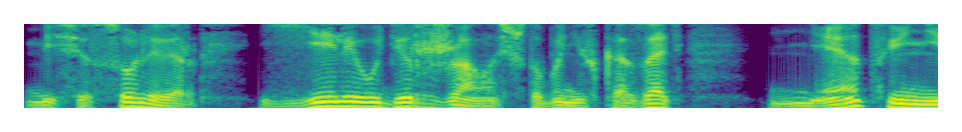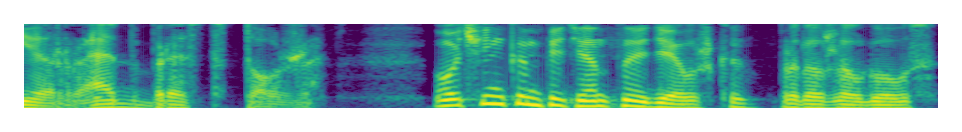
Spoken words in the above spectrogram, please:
Миссис Оливер еле удержалась, чтобы не сказать «нет, и не Редбрест тоже». «Очень компетентная девушка», — продолжал голос.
